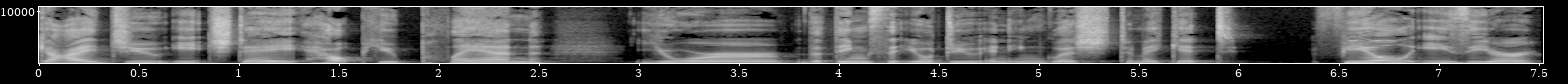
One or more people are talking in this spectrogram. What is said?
guide you each day, help you plan your the things that you'll do in English to make it feel easier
